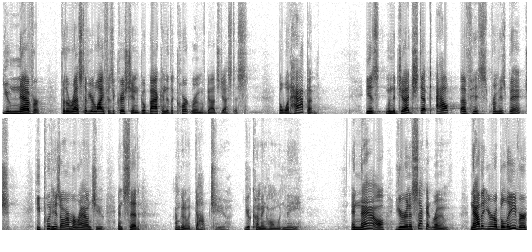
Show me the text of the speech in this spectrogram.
You never, for the rest of your life as a Christian, go back into the courtroom of God's justice. But what happened is when the judge stepped out of his, from his bench, he put his arm around you and said, I'm going to adopt you. You're coming home with me. And now you're in a second room. Now that you're a believer,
